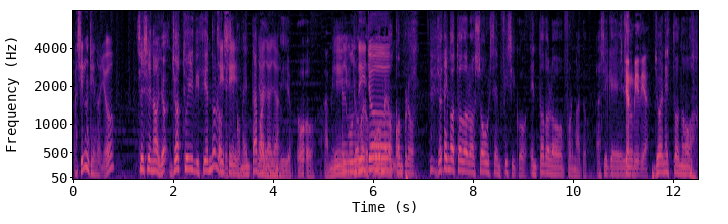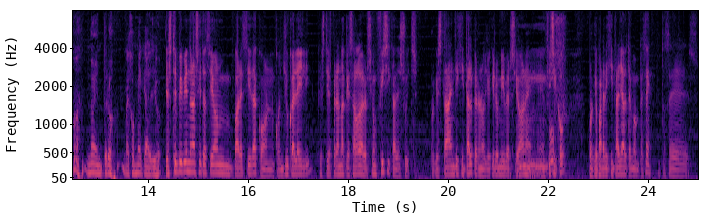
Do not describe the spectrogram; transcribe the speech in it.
Así lo entiendo yo. Sí, sí, no, yo, yo estoy diciendo lo Sí, que sí, se comenta ya, por ya, el ya. mundillo. Oh, a mí El yo me los mundillo- juegos me los compro. Yo tengo todos los Souls en físico, en todos los formatos. Así que Qué yo, envidia. yo en esto no, no entro. Mejor me callo. Yo estoy viviendo una situación parecida con, con Yooka-Laylee, que estoy esperando a que salga la versión física de Switch. Porque está en digital, pero no, yo quiero mi versión en, en Mm, físico, uf. porque para digital ya la tengo en PC. Entonces,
